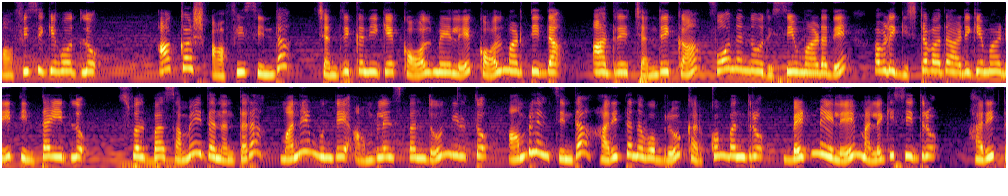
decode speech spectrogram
ಆಫೀಸಿಗೆ ಹೋದ್ಲು. ಆಕಾಶ್ ಆಫೀಸಿಂದ ಚಂದ್ರಿಕನಿಗೆ ಕಾಲ್ ಮೇಲೆ ಕಾಲ್ ಮಾಡ್ತಿದ್ದ. ಆದ್ರೆ ಚಂದ್ರಿಕಾ ಫೋನ್ ಅನ್ನು ರಿಸೀವ್ ಮಾಡದೆ ಅವಳಿಗಿಷ್ಟವಾದ ಅಡಿಗೆ ಮಾಡಿ ತಿಂತಾ ಇದ್ಲು. ಸ್ವಲ್ಪ ಸಮಯದ ನಂತರ ಮನೆ ಮುಂದೆ ಆಂಬುಲೆನ್ಸ್ ಬಂದು ನಿಲ್ತು. ಆಂಬುಲೆನ್ಸ್ ಇಂದ ಹರಿತನ ಒಬ್ರು ಕರ್ಕೊಂಬಂದ್ರು. ಬೆಡ್ ಮೇಲೆ ಮಲಗಿಸಿದ್ರು. ಹರಿತ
